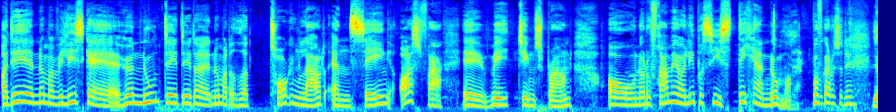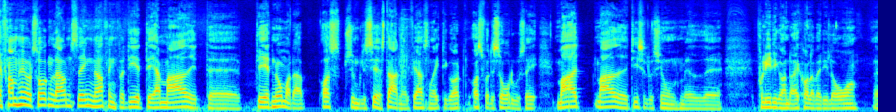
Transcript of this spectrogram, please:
Og det nummer, vi lige skal høre nu, det er det der nummer, der hedder Talking Loud and Saying, også fra øh, med James Brown. Og når du fremhæver lige præcis det her nummer, ja. hvorfor gør du så det? Jeg fremhæver Talking Loud and Saying Nothing, fordi det er meget et, øh, det er et nummer, der også symboliserer starten af 70'erne rigtig godt, også for det sorte USA. Meget, meget øh, disillusion med øh, politikeren, der ikke holder, hvad de lover. Øh.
